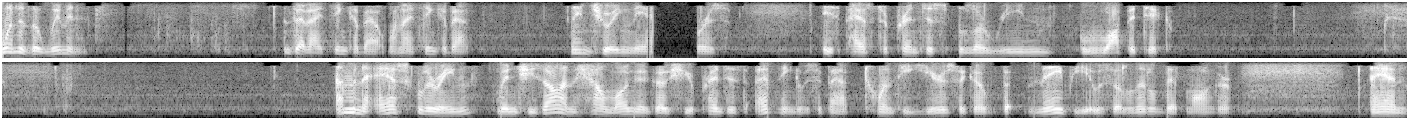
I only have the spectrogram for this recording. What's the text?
One of the women that I think about when I think about enjoying the outdoors is past apprentice Lorene Wapotich. I'm going to ask Lorene when she's on how long ago she apprenticed. I think it was about 20 years ago, but maybe it was a little bit longer. And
